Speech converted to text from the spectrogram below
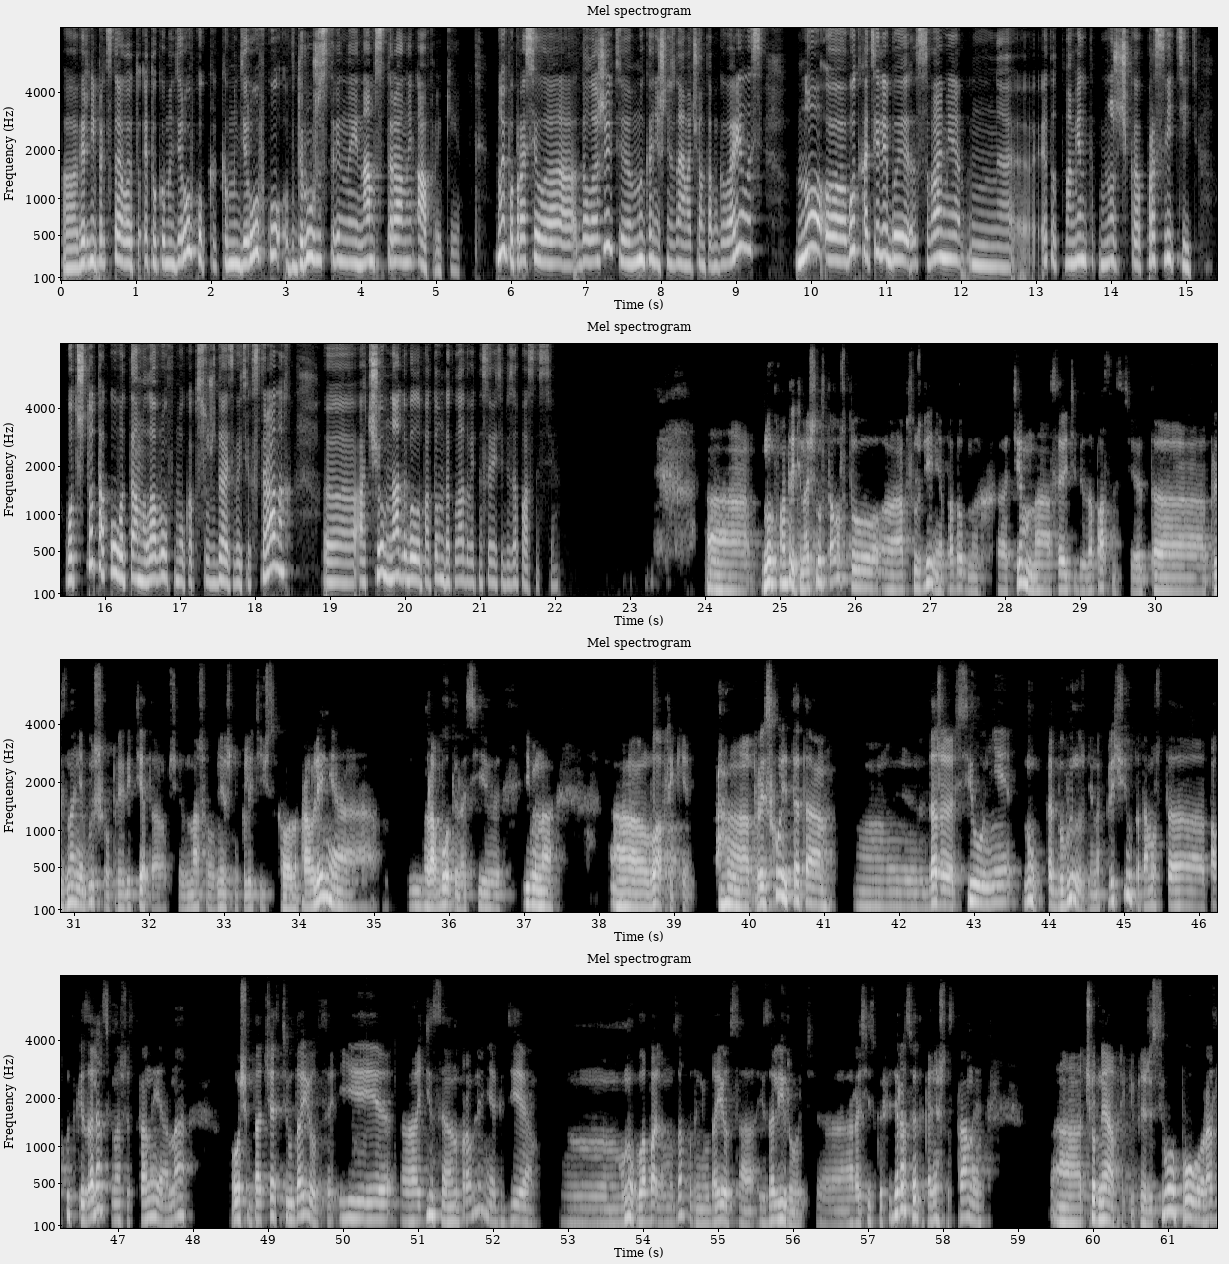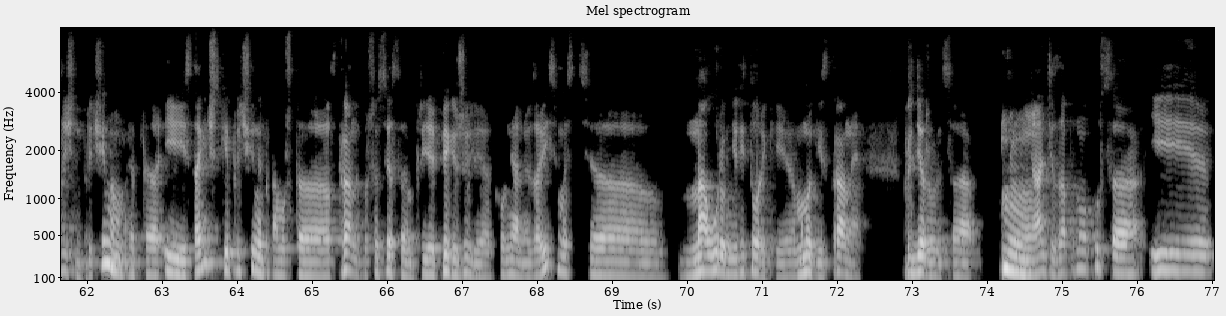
э, вернее, представил эту, эту командировку как командировку в дружественные нам страны Африки. Ну и попросила доложить. Мы, конечно, не знаем, о чем там говорилось, но э, вот хотели бы с вами этот момент немножечко просветить. Вот что такого там Лавров мог обсуждать в этих странах, э, о чем надо было потом докладывать на Совете Безопасности? А, ну, смотрите, начну с того, что обсуждение подобных тем на Совете Безопасности – это признание высшего приоритета вообще нашего внешнеполитического направления работы России именно в Африке. Происходит это даже в силу не, ну, как бы вынужденных причин, потому что попытка изоляции нашей страны, она, в общем-то, отчасти удается. И единственное направление, где ну, глобальному Западу не удается изолировать э, Российскую Федерацию, это, конечно, страны Черной Африки, прежде всего, по различным причинам. Это и исторические причины, потому что страны в большинстве своем пережили колониальную зависимость. Э, на уровне риторики многие страны придерживаются антизападного курса. И,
